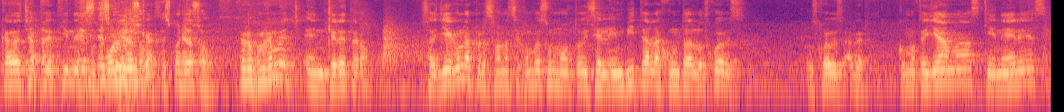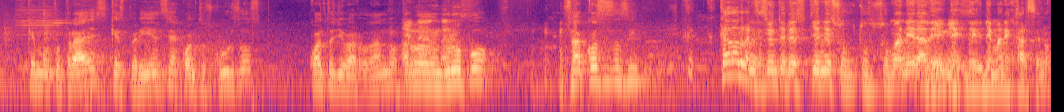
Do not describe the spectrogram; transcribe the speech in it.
Cada chapter tiene Es, sus es curioso, es curioso. Pero por ejemplo en Querétaro, o sea, llega una persona, se compra su moto y se le invita a la junta los jueves. Los jueves, a ver, ¿cómo te llamas? ¿Quién eres? ¿Qué moto traes? ¿Qué experiencia? ¿Cuántos cursos? ¿Cuánto llevas rodando? ¿Has rodado en grupo? O sea, cosas así. Cada organización tiene, tiene su, tu- su manera de, líneas. de- de manejarse, ¿no?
